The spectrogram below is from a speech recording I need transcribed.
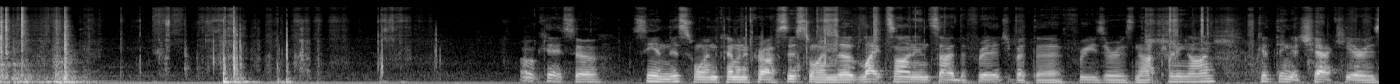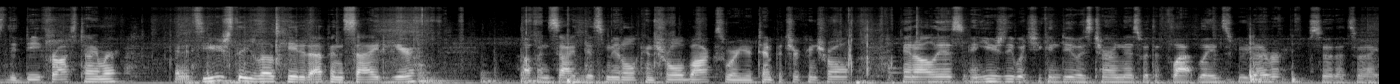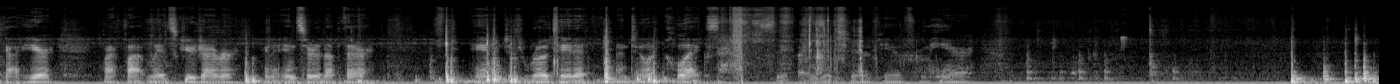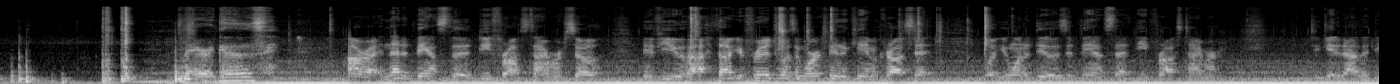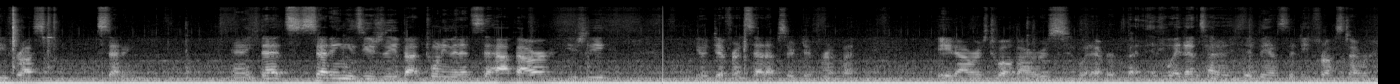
Okay, so seeing this one coming across this one, the light's on inside the fridge, but the freezer is not turning on. Good thing to check here is the defrost timer, and it's usually located up inside here, up inside this middle control box where your temperature control and all is. And usually what you can do is turn this with a flat blade screwdriver. So that's what I got here, my flat blade screwdriver. Gonna insert it up there and just rotate it until it clicks. Let's see if I can get you a view from here. There it goes. And that advanced the defrost timer. So if you uh, thought your fridge wasn't working and came across it, what you want to do is advance that defrost timer to get it out of the defrost setting. And that setting is usually about 20 minutes to half hour. Usually, you know, different setups are different, but eight hours, 12 hours, whatever. But anyway, that's how to advance the defrost timer.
